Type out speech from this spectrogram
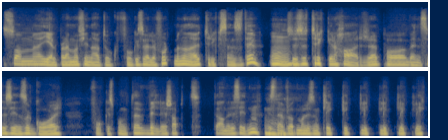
som hjelper deg med å finne autofokus veldig fort, men den er jo trykksensitiv. Mm. Så hvis du trykker hardere på venstre side, så går fokuspunktet veldig kjapt til andre siden, Mm. istedenfor at man liksom klikk, klikk, klikk, klikk, klikk, klikk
